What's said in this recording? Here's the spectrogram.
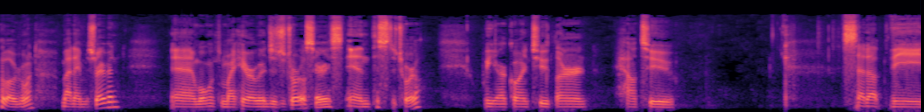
Hello everyone, my name is Raven, and welcome to my Hero Engine tutorial series. In this tutorial, we are going to learn how to set up the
